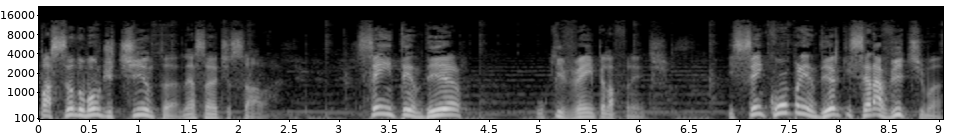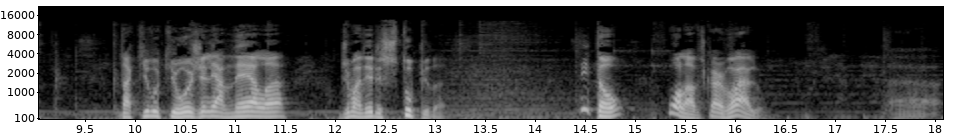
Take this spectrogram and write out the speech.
passando mão de tinta nessa antessala, sem entender o que vem pela frente e sem compreender que será vítima daquilo que hoje ele anela de maneira estúpida. Então, o Olavo de Carvalho, uh,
